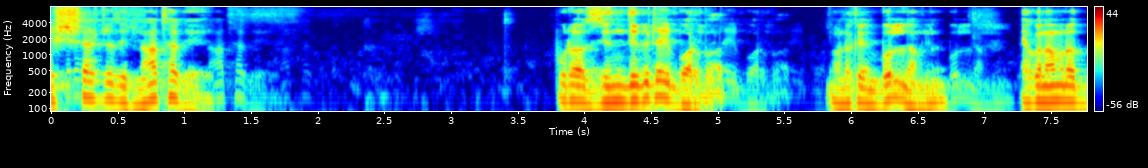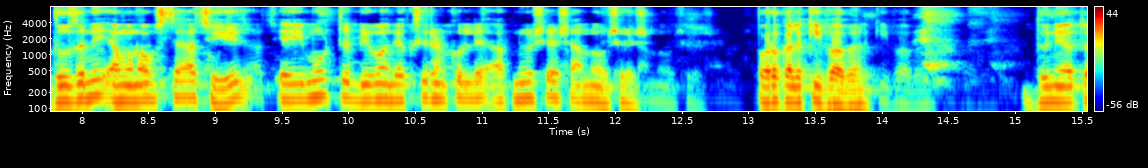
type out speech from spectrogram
বিশ্বাস যদি না থাকে, পুরো জিন্দগিটাই বরবাদ। অনেকে আমি বললাম, এখন আমরা দুজনেই এমন অবস্থায় আছি, এই মুহূর্তে বিমান অ্যাক্সিডেন্ট করলে আপনিও শেষ, আমিও শেষ। পরকালে কি পাবেন? কি পাবেন দুনিয়াতে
